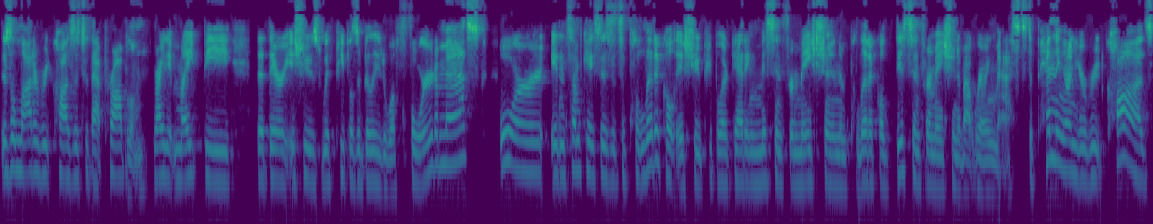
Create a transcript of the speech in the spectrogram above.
There's a lot of root causes to that problem, right? It might be that there are issues with people's ability to afford a mask, or in some cases, it's a political issue. People are getting misinformation and political disinformation about wearing masks. Depending on your root cause,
